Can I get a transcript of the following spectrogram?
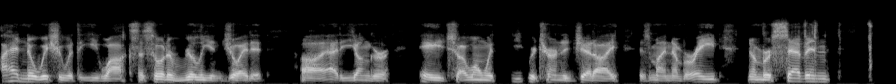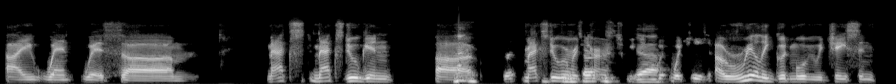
I had no issue with the Ewoks. I sort of really enjoyed it uh, at a younger age. So I went with Return of the Jedi as my number eight. Number seven, I went with um, Max Max Dugan. Uh, Max Dugan Returns, Returns yeah. which, which, is a really good movie with Jason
